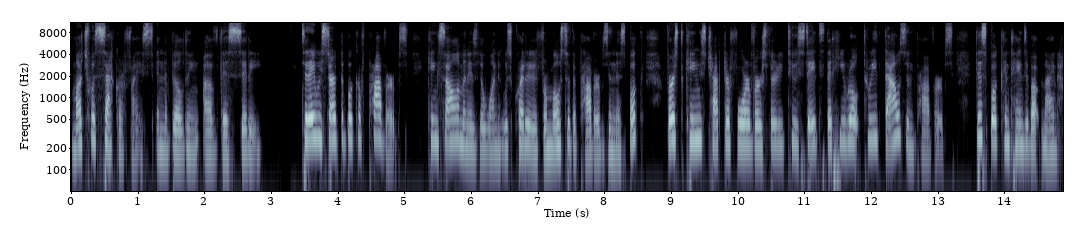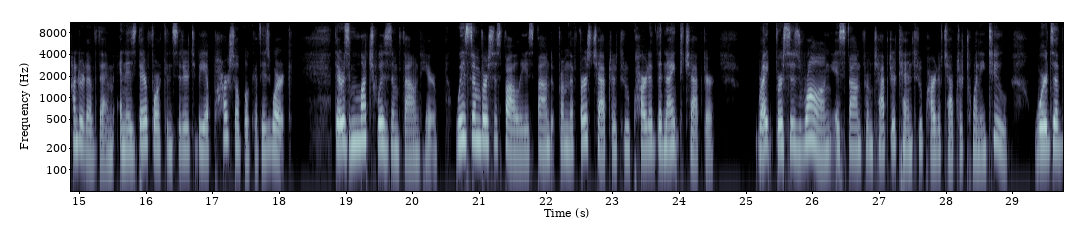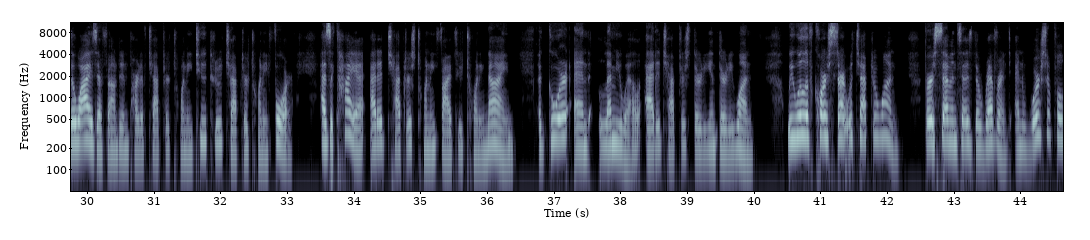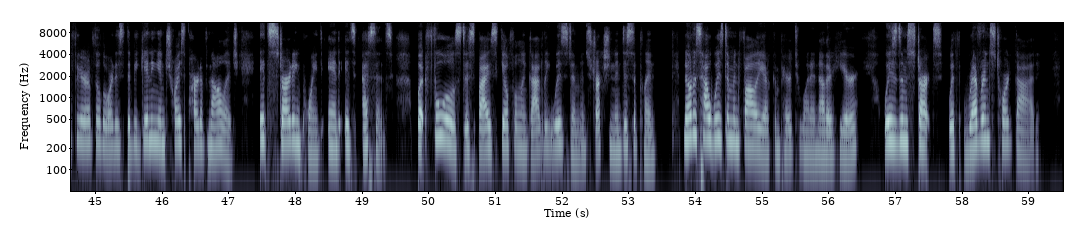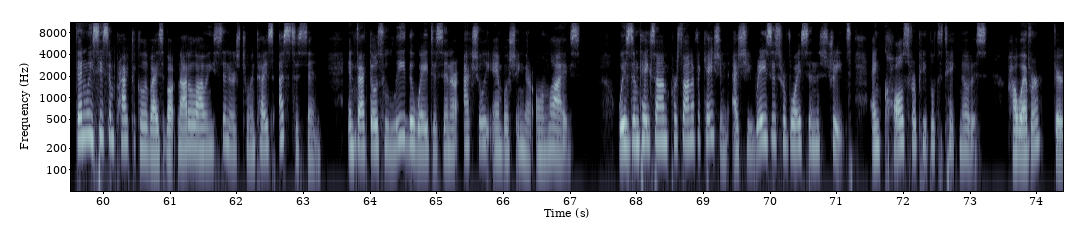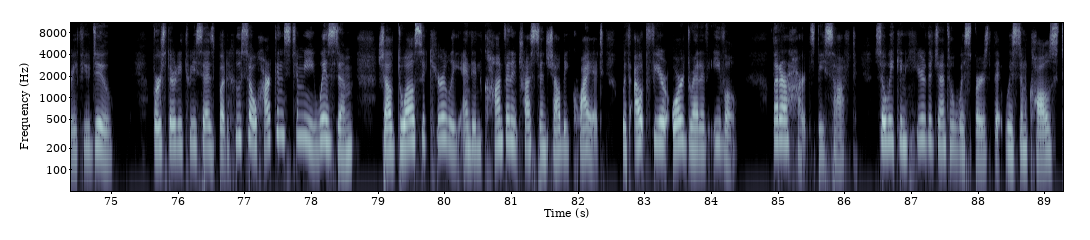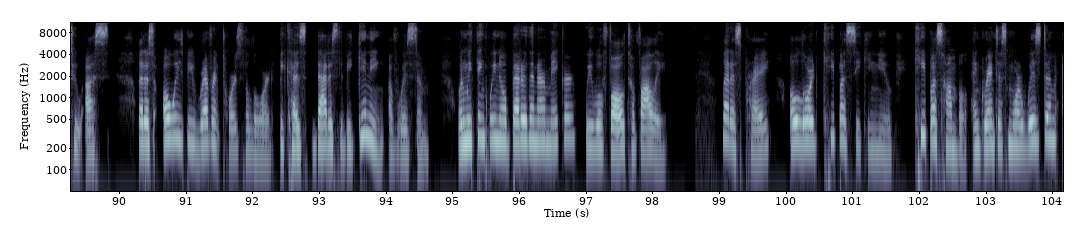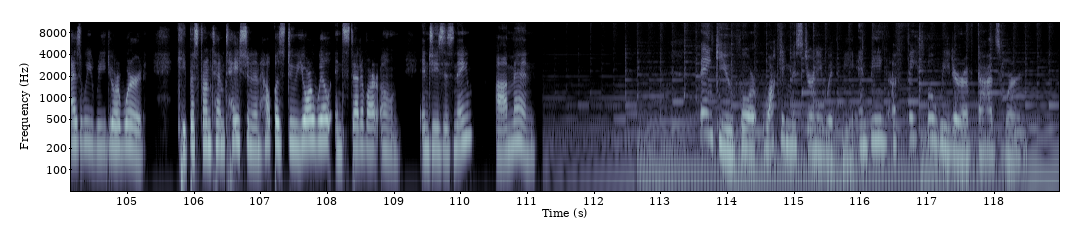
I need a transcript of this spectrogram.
Much was sacrificed in the building of this city. Today we start the book of Proverbs. King Solomon is the one who is credited for most of the proverbs in this book. First Kings chapter 4 verse 32 states that he wrote 3000 proverbs. This book contains about 900 of them and is therefore considered to be a partial book of his work. There is much wisdom found here. Wisdom versus folly is found from the first chapter through part of the ninth chapter. Right versus wrong is found from chapter 10 through part of chapter 22. Words of the wise are found in part of chapter 22 through chapter 24. Hezekiah added chapters 25 through 29. Agur and Lemuel added chapters 30 and 31. We will, of course, start with chapter 1. Verse 7 says, The reverent and worshipful fear of the Lord is the beginning and choice part of knowledge, its starting point and its essence. But fools despise skillful and godly wisdom, instruction, and discipline. Notice how wisdom and folly are compared to one another here. Wisdom starts with reverence toward God. Then we see some practical advice about not allowing sinners to entice us to sin. In fact, those who lead the way to sin are actually ambushing their own lives. Wisdom takes on personification as she raises her voice in the streets and calls for people to take notice. However, very few do. Verse 33 says, But whoso hearkens to me, wisdom, shall dwell securely and in confident trust and shall be quiet, without fear or dread of evil. Let our hearts be soft, so we can hear the gentle whispers that wisdom calls to us. Let us always be reverent towards the Lord, because that is the beginning of wisdom. When we think we know better than our Maker, we will fall to folly. Let us pray. O Lord, keep us seeking you. Keep us humble and grant us more wisdom as we read your word. Keep us from temptation and help us do your will instead of our own. In Jesus' name, amen. Thank you for walking this journey with me and being a faithful reader of God's word.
